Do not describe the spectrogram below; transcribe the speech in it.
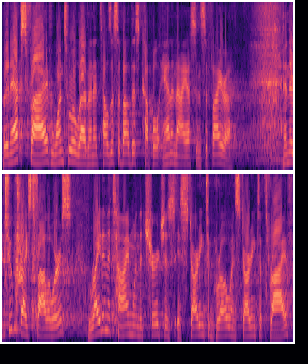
but in Acts 5 1 to 11, it tells us about this couple, Ananias and Sapphira. And they're two Christ followers right in the time when the church is, is starting to grow and starting to thrive.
